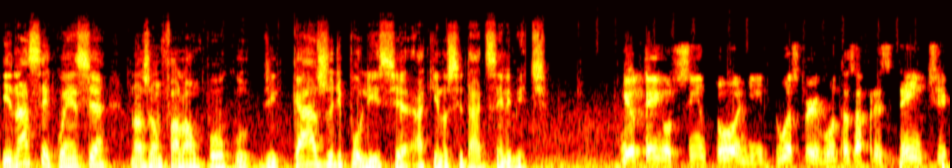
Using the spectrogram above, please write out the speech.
E na sequência, nós vamos falar um pouco de caso de polícia aqui no Cidade Sem Limite. Eu tenho sim, Tony, duas perguntas a presidente.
